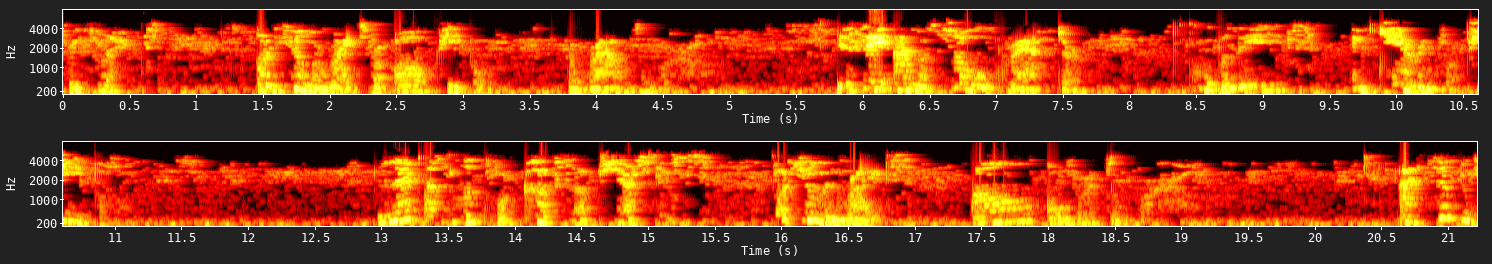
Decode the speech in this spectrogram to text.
Us reflect on human rights for all people around the world. You see, I'm a soul crafter who believes in caring for people. Let us look for cups of justice for human rights all over the world. I simply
